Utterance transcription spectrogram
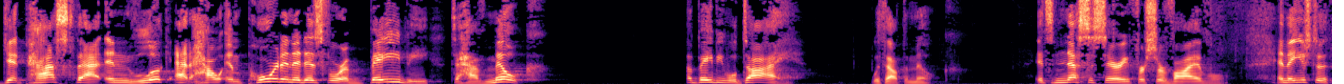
get past that and look at how important it is for a baby to have milk. A baby will die without the milk. It's necessary for survival. And they used to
